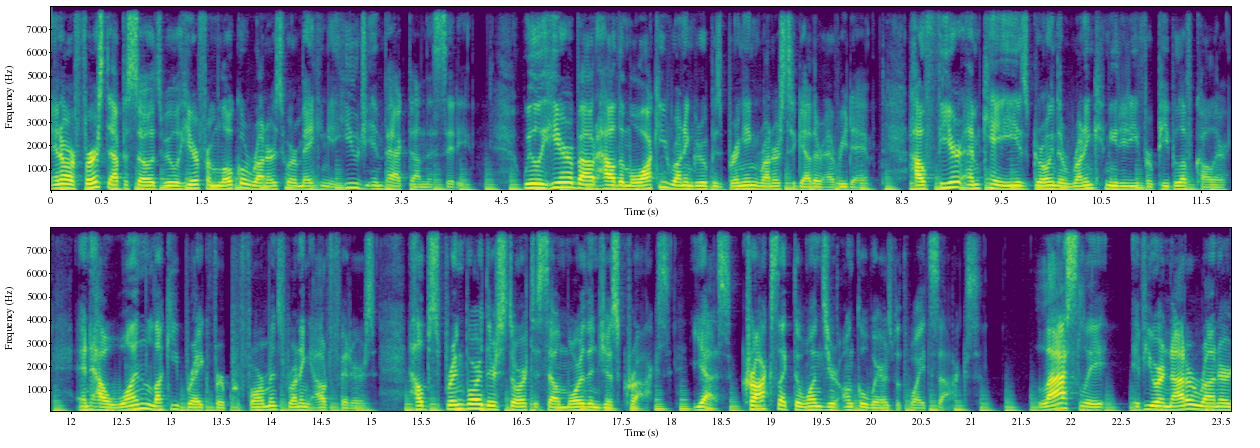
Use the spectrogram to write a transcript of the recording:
In our first episodes, we will hear from local runners who are making a huge impact on this city. We will hear about how the Milwaukee Running Group is bringing runners together every day, how Fear MKE is growing the running community for people of color, and how one lucky break for performance running outfitters helps springboard their store to sell more than just Crocs. Yes, Crocs like the ones your uncle wears with white socks. Lastly, if you are not a runner,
